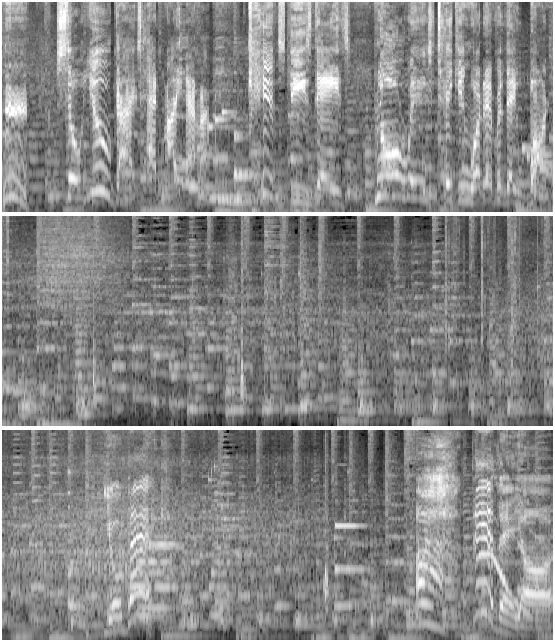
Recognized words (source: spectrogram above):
Hmm, So you guys had my hammer. Kids these days, always taking whatever they want. You're back. Ah, there they are.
